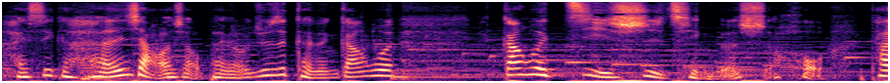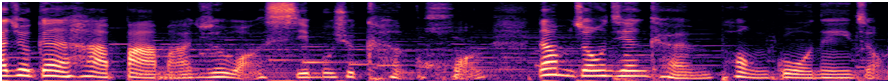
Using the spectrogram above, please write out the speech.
还是一个很小的小朋友，就是可能刚会刚会记事情的时候，他就跟着他的爸妈，就是往西部去垦荒。那我们中间可能碰过那一种。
